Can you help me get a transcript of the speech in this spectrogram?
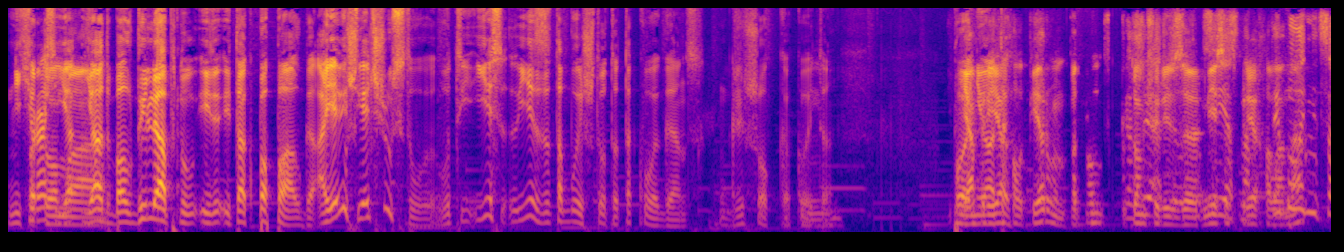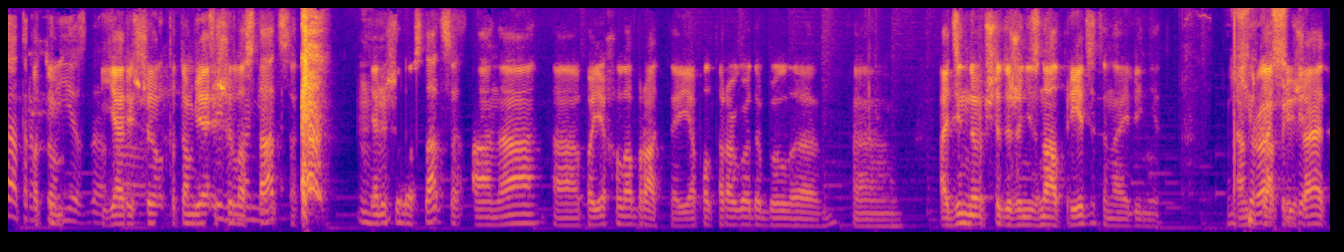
Нихера Потом, себе, я, а- я от балды ляпнул и, и так попал. А я, видишь, я чувствую. Вот есть, есть за тобой что-то такое, Ганс. Грешок какой-то. Я Понятно. приехал первым, потом, потом Скажи, а через ты- э, вот месяц интересно, приехала Ты был она. инициатором потом переезда? Я в- решил, потом я решил Америку. остаться. Я решил остаться, а она а, поехала обратно. И я полтора года был э, один вообще даже не знал, приедет она или нет. Нихера себе. приезжает.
